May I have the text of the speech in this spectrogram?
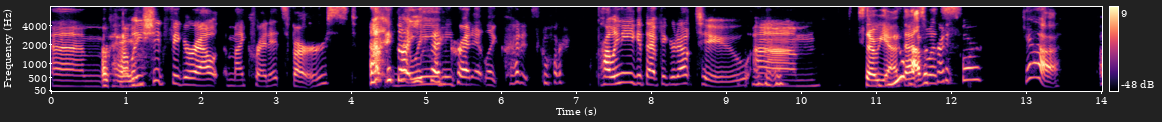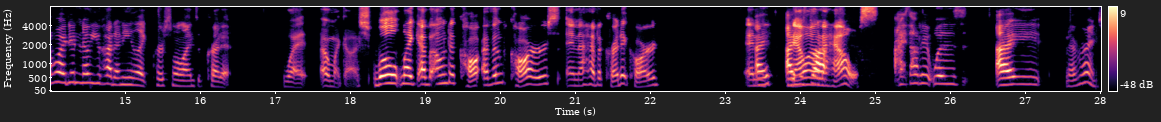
Um Okay. probably should figure out my credits first. I thought Really you said need- credit like credit score Probably need to get that figured out too. Mhm. Um so yeah, do you that's have a what's credit score yeah. oh I didn't know you had any like personal lines of credit What? Oh my gosh. Well, like I've owned a car I've owned cars and I have a credit card. And I I now I own a house. I thought it was I never mind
